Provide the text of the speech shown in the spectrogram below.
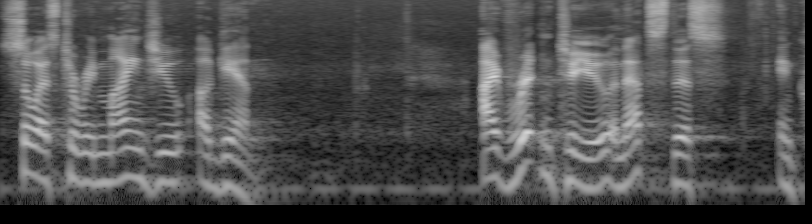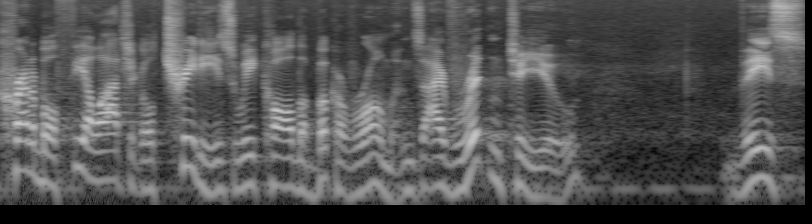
so as to remind you again. I've written to you, and that's this incredible theological treatise we call the book of Romans. I've written to you these,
